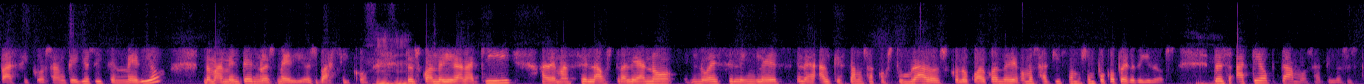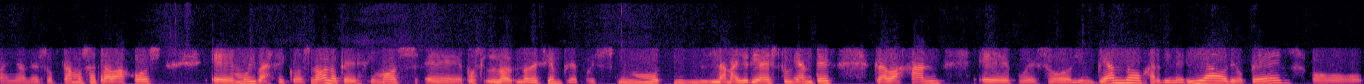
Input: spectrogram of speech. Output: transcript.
básicos. Aunque ellos dicen medio, normalmente no es medio, es básico. Entonces, cuando llegan aquí, además el australiano no es el inglés al que estamos acostumbrados, con lo cual cuando llegamos aquí estamos un poco perdidos. Entonces, ¿a qué optamos aquí los españoles? Optamos a trabajos eh, muy básicos, ¿no? Lo que decimos, eh, pues lo, de siempre, pues la mayoría de estudiantes trabajan eh, pues o limpiando, jardinería, o de au o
